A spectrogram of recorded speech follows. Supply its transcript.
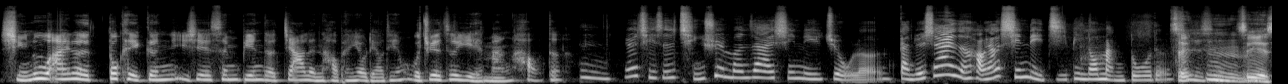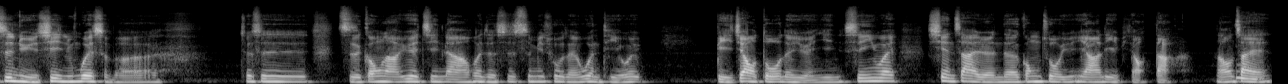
喜怒哀乐都可以跟一些身边的家人、好朋友聊天，我觉得这也蛮好的。嗯，因为其实情绪闷在心里久了，感觉现在人好像心理疾病都蛮多的。这是、嗯、这也是女性为什么就是子宫啊、月经啊，或者是私密处的问题会比较多的原因，是因为现在人的工作压力比较大，然后再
